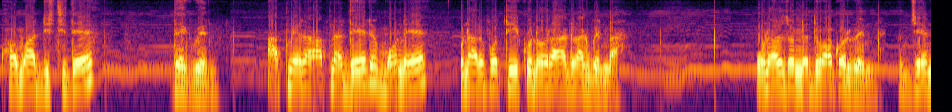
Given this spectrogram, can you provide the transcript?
ক্ষমার দৃষ্টিতে দেখবেন। আপনারা আপনাদের মনে ওনার প্রতি কোনো রাগ রাখবেন না। ওনার জন্য দোয়া করবেন, যেন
